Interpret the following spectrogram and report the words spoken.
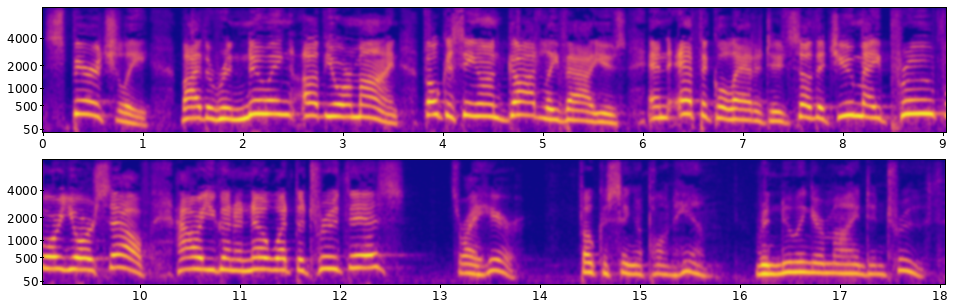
spiritually by the renewing of your mind, focusing on godly values and ethical attitudes so that you may prove for yourself. How are you going to know what the truth is? It's right here. Focusing upon Him, renewing your mind in truth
